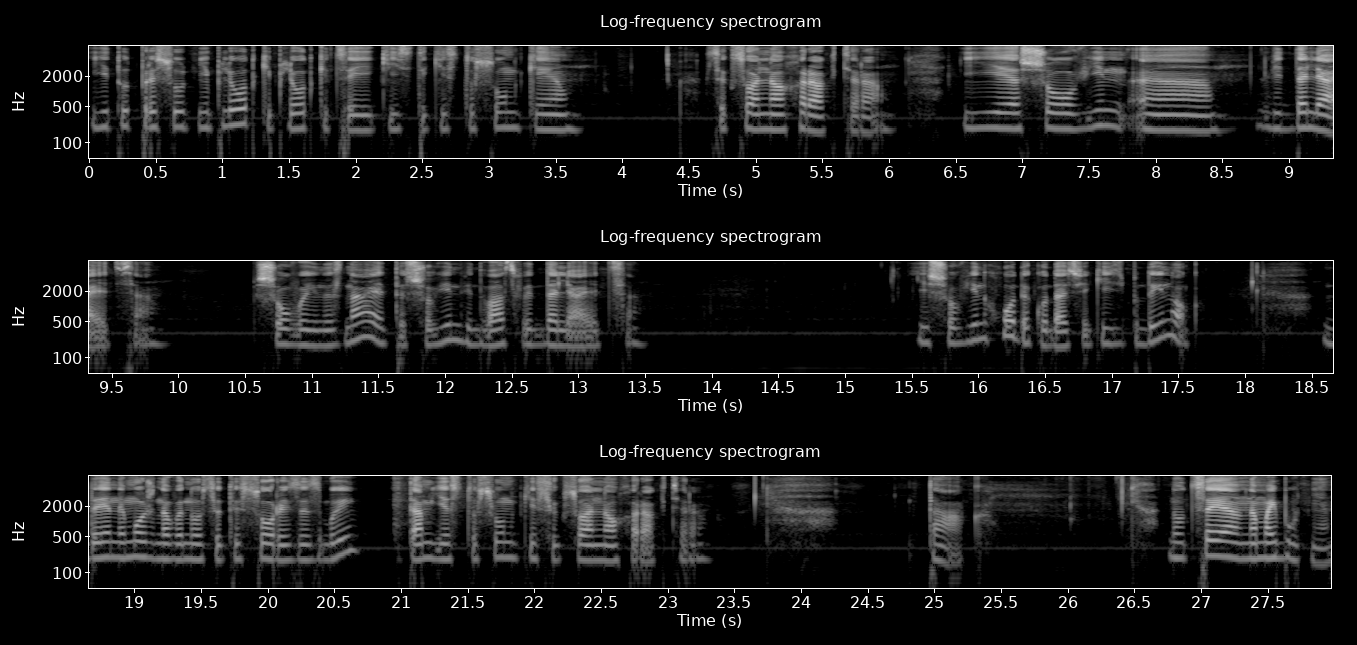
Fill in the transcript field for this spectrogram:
І тут присутні пльотки. Пльотки це якісь такі стосунки сексуального характера. І що він е, віддаляється. Що ви не знаєте, що він від вас віддаляється. І що він ходить кудись в якийсь будинок, де не можна виносити ссори з ізби, і там є стосунки сексуального характеру. Так. Ну, це на майбутнє.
